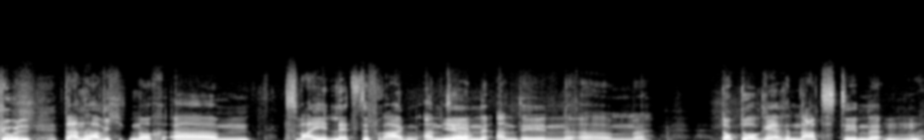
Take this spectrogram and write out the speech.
Cool. Dann habe ich noch ähm, zwei letzte Fragen an Ja. den, an den ähm, Dr. Renat, den Mhm.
